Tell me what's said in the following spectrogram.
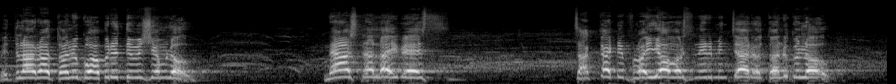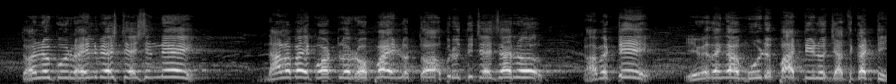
మిత్రులారా తణుకు అభివృద్ధి విషయంలో నేషనల్ హైవేస్ చక్కటి ఫ్లైఓవర్స్ నిర్మించారు తణుకులో. తణుకు రైల్వే స్టేషన్ని నలభై కోట్ల రూపాయలతో అభివృద్ధి చేశారు. కాబట్టి ఈ విధంగా మూడు పార్టీలు జతకట్టి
